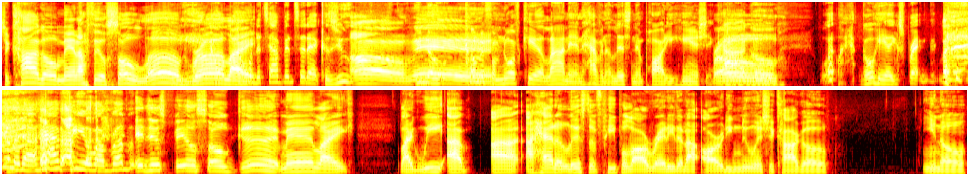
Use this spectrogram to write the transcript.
Chicago, man, I feel so loved, Yeah, bruh. I, I like, want to tap into that because you, oh man, you know, coming from North Carolina and having a listening party here in Chicago. Bro. What? Go ahead, express. Let the feeling out. How I feel, my brother. it just feels so good, man. Like, like we, I, I, I had a list of people already that I already knew in Chicago. You know,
